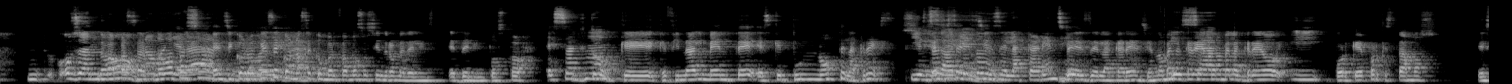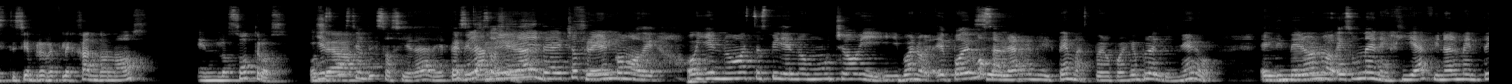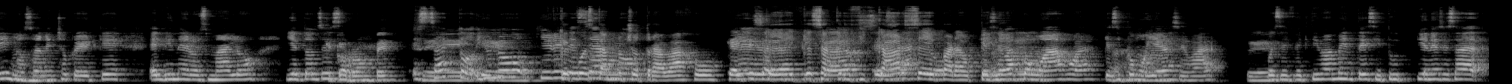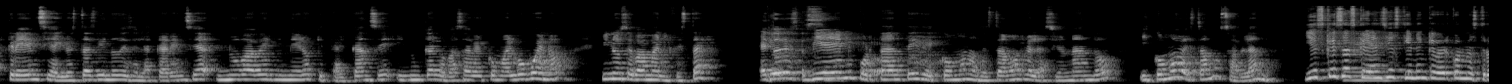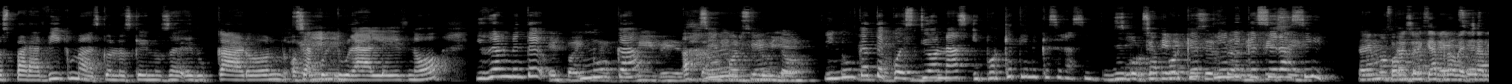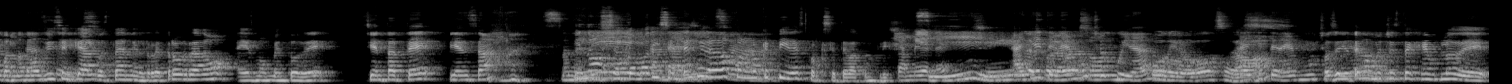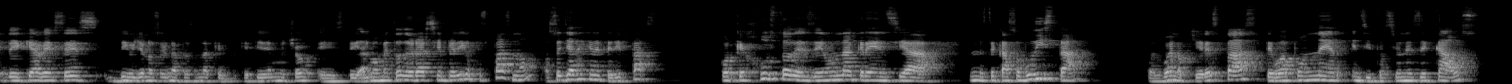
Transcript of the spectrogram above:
o sea, no, va a pasar. No, va a pasar. En psicología se conoce como el famoso síndrome del, del impostor. Exacto. que, que, finalmente es que tú no te la crees. Y estás desde la carencia. Desde la carencia. No me la creo, no me la creo. ¿Y por qué? Porque estamos este, siempre reflejándonos en los otros. O y sea, es cuestión de sociedad, ¿eh? También la También, sociedad te ha hecho sí. creer como de, oye, no, estás pidiendo mucho y, y bueno, eh, podemos Sí. hablar de mil temas, pero por ejemplo el dinero. El dinero no, es una energía finalmente y nos Ujú. han hecho creer que el dinero es malo y que entonces... corrompe. Exacto, Sí, y uno quiere que cuesta desearlo, mucho trabajo, Que hay que que hay que sacrificarse. Exacto, para que se va como agua, que así como llega se va. Sí. Pues efectivamente, si tú tienes esa creencia y lo estás viendo desde la carencia, no va a haber dinero que te alcance y nunca lo vas a ver como algo bueno y no se va a manifestar. Entonces, Yo- bien sí. importante de cómo nos estamos relacionando y cómo estamos hablando. Y es que esas Mm. creencias tienen que ver con nuestros paradigmas, con los que nos educaron, o sea, Sí. culturales, ¿no? Y realmente el país nunca- en el que vives Ajá. también 100%. influye. y nunca te 100%. cuestionas ¿y por qué tiene que ser así? Sí, o sea, ¿por qué tiene que ser difícil? así? Tenemos Por eso hay que aprovechar. Cuando nos dicen que algo está en el retrógrado, es momento de siéntate, piensa. Y no, y como dicen, ten cuidado con lo que pides porque se te va a cumplir. También, Sí, Sí, hay que tener mucho cuidado. poderosas. Hay ¿no? que tener mucho O sea, yo tengo mucho este ejemplo de, de que a veces, digo, yo no soy una persona que, que pide mucho, este, al momento de orar siempre digo, pues paz, ¿no? O sea, ya deje de pedir paz. Porque justo desde una creencia, en este caso budista, pues bueno, quieres paz, te voy a poner en situaciones de caos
